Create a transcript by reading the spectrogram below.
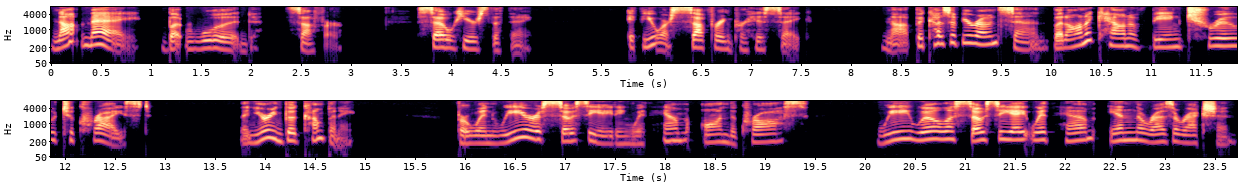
not may, but would suffer. So here's the thing if you are suffering for his sake, not because of your own sin, but on account of being true to Christ, then you're in good company. For when we are associating with Him on the cross, we will associate with Him in the resurrection.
